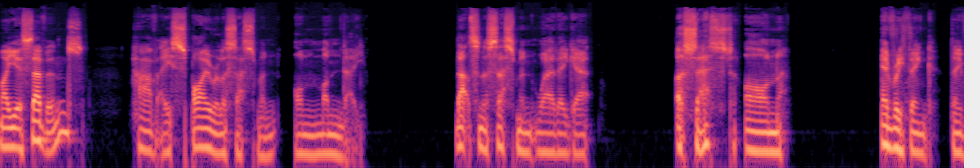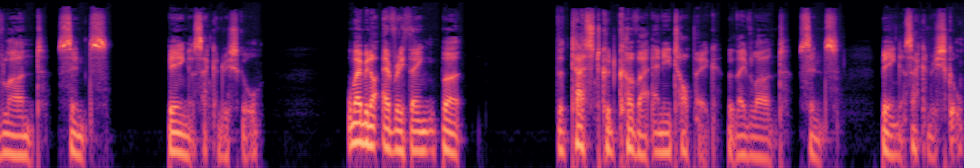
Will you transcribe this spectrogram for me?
My year sevens have a spiral assessment on Monday. That's an assessment where they get assessed on everything they've learnt since being at secondary school. Well, maybe not everything, but the test could cover any topic that they've learnt since being at secondary school.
